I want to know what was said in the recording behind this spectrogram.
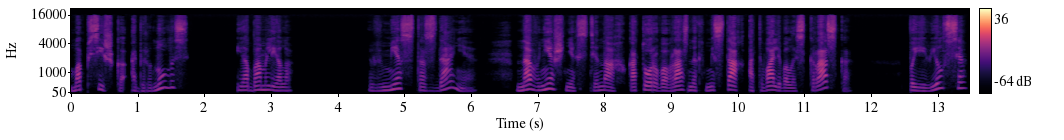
Мапсишка обернулась и обомлела. Вместо здания, на внешних стенах которого в разных местах отваливалась краска, появился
